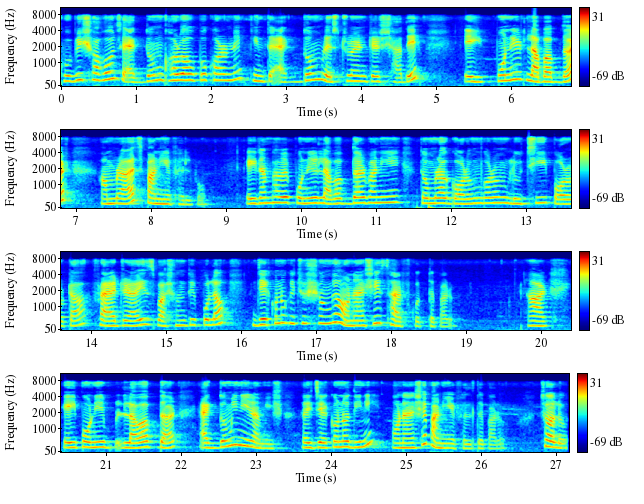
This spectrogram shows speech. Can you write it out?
খুবই সহজ, একদম ঘরোয়া উপকরণে, কিন্তু একদম রেস্টুরেন্টের স্বাদে এই পনির লাবাবদার আমরা আজ বানিয়ে ফেলব। এইরমভাবে পনির লাবাবদার বানিয়ে তোমরা গরম গরম লুচি, পরোটা, ফ্রায়েড রাইস, বাসন্তী পোলাও যে কোনো কিছুর সঙ্গে অনায়াসেই সার্ভ করতে পারো। আর এই পনির লাবাবদার একদমই নিরামিষ, তাই যে কোনো দিনই অনায়াসে বানিয়ে ফেলতে পারো। চলো,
